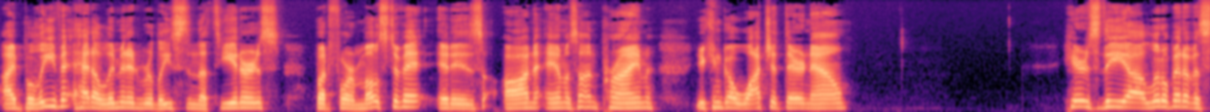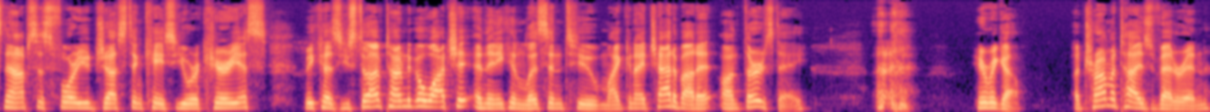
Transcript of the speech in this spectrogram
I believe it had a limited release in the theaters, but for most of it, it is on Amazon Prime. You can go watch it there now. Here's the uh, little bit of a synopsis for you, just in case you were curious, because you still have time to go watch it, and then you can listen to Mike and I chat about it on Thursday. Here we go. A traumatized veteran,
